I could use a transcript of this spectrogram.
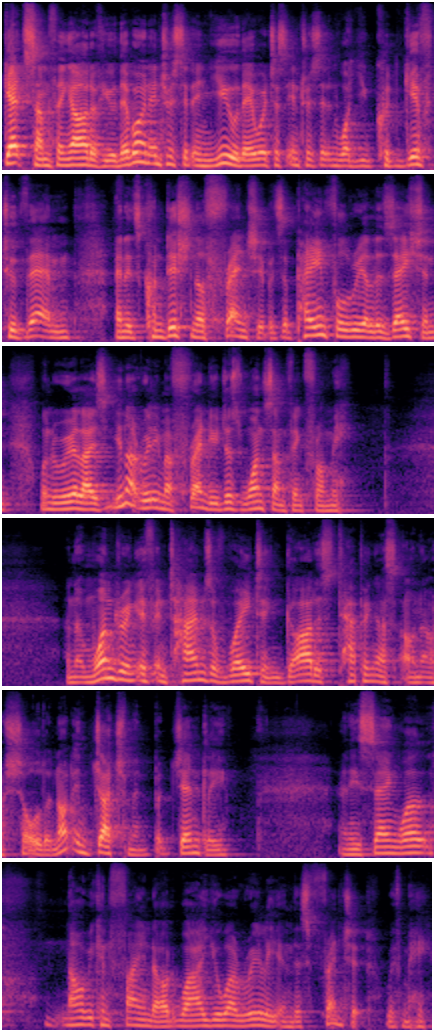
get something out of you. They weren't interested in you, they were just interested in what you could give to them. And it's conditional friendship. It's a painful realization when we realize you're not really my friend, you just want something from me. And I'm wondering if in times of waiting, God is tapping us on our shoulder, not in judgment, but gently. And He's saying, Well, now we can find out why you are really in this friendship with me.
